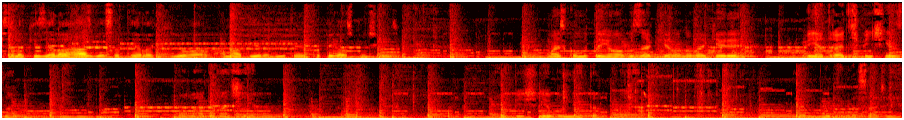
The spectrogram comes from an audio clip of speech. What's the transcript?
Se ela quiser, ela rasga essa tela aqui, ou a madeira ali, para pegar os pintinhos. Mas como tem ovos aqui, ela não vai querer vir atrás dos pintinhos, não. Olha lá, danadinha. Que bichinha bonita, rapaz. É muito engraçadinha.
